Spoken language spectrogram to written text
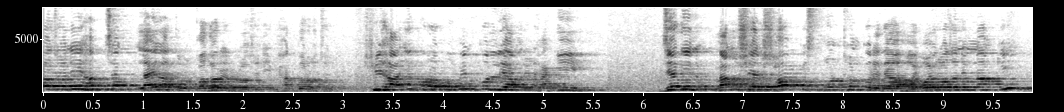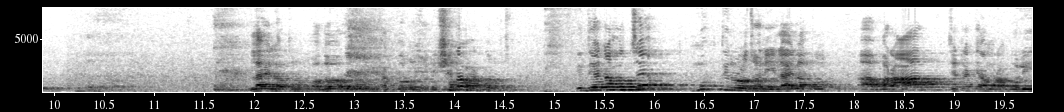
রজনী হচ্ছে লাইলাতুল কদরের রজনী, ভাগ্য রজনী। ফিহা ইফরাকু মিন কুল্লি আমরিন হাকিম। যেদিন মানুষের সব কিছু বন্টন করে দেওয়া হয়, ওই রজনীর নাম কি? লাইলাতুল কদর, ভাগ্য রজনী। সেটা ভাগ্য রজনী। কিন্তু এটা হচ্ছে মুক্তির রজনী, লাইলাতুল বারাত, যেটাকে আমরা বলি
